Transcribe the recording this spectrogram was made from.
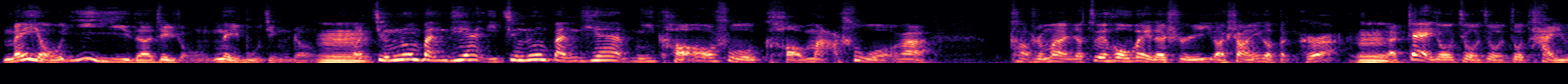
没有意义的这种内部竞争，嗯，竞争半天，你竞争半天，你考奥数，考马术，是吧？靠什么？最后为的是一个上一个本科，嗯，这就就就就太冤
